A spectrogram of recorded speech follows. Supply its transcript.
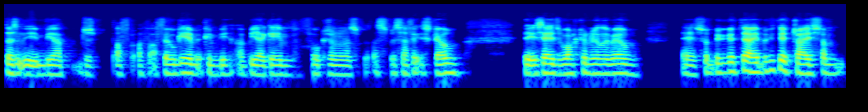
doesn't need to be a, just a, a, full game. It can be a, be a game focused on a, a specific skill that said is working really well. Uh, so it'd be good to be good to try some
